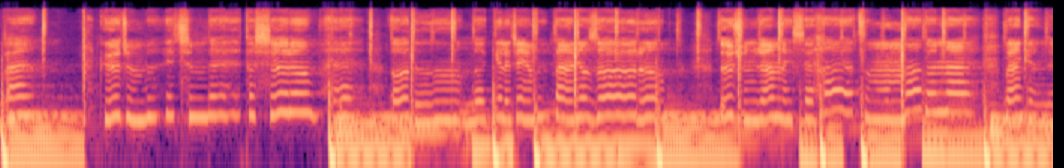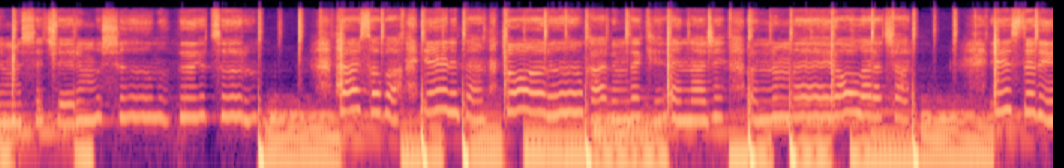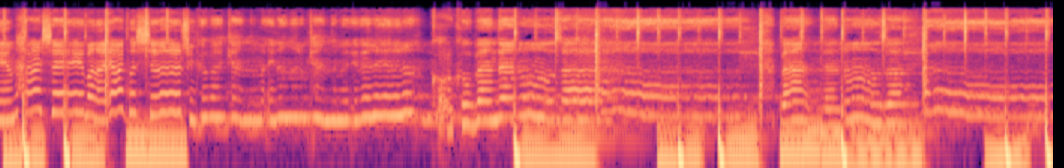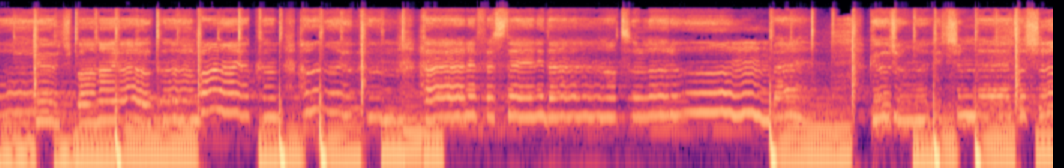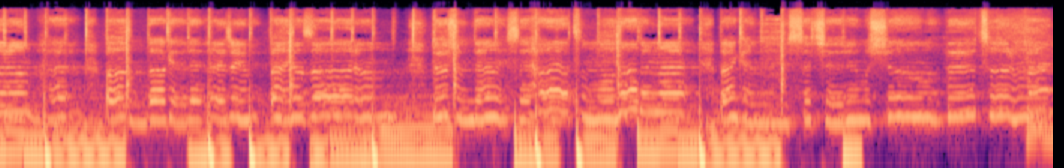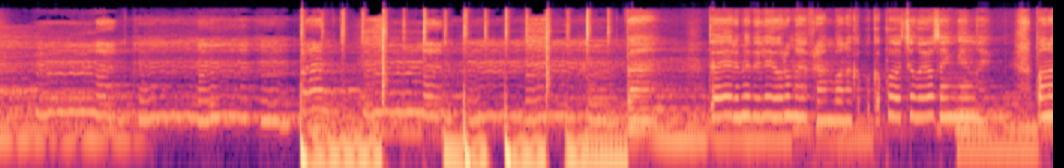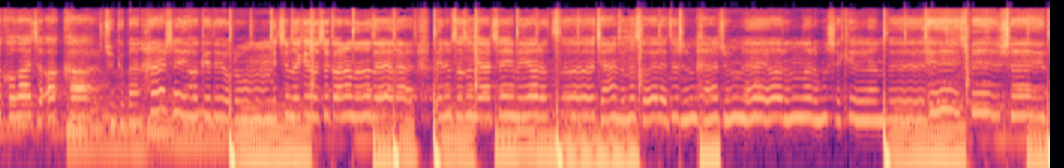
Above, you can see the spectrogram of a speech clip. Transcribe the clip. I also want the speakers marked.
Speaker 1: 반 그쯤의 침대 더 쓰름해 Çünkü ben kendime inanırım kendime güvenirim Korku benden uzak Benden uzak. Güç bana yakın Bana yakın Bana yakın. Her nefeste yeniden hatırlarım seçerim ışığımı büyütürüm Ben. Değerimi biliyorum evren bana kapı kapı açılıyor zenginlik. Bana kolayca akar. Çünkü ben her şeyi hak ediyorum. İçimdeki ışık karanlığı deler. Benim sözüm gerçeğimi yaratır. Kendime her cümle yarınlarımı şekillendir Hiçbir şey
